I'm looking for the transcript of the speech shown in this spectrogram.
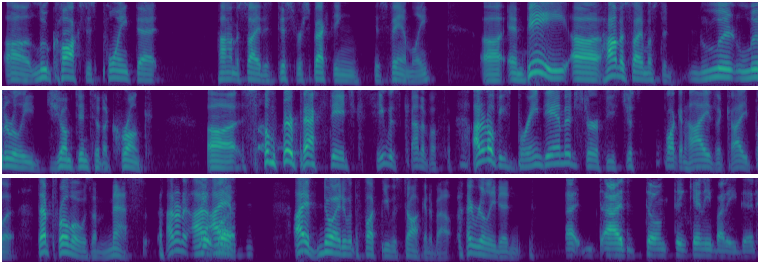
uh, Luke Hawx' point that Homicide is disrespecting his family. Uh, and B, uh, Homicide must have li- literally jumped into the crunk uh, somewhere backstage because he was kind of a. I don't know if he's brain damaged or if he's just fucking high as a kite, but that promo was a mess. I don't know. I, I have, I have no idea what the fuck he was talking about. I really didn't. I, I don't think anybody did.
